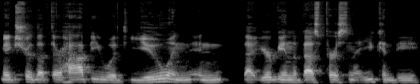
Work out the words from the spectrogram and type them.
make sure that they're happy with you and, and that you're being the best person that you can be.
